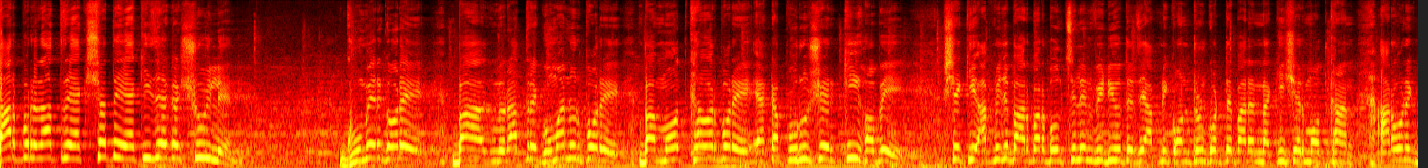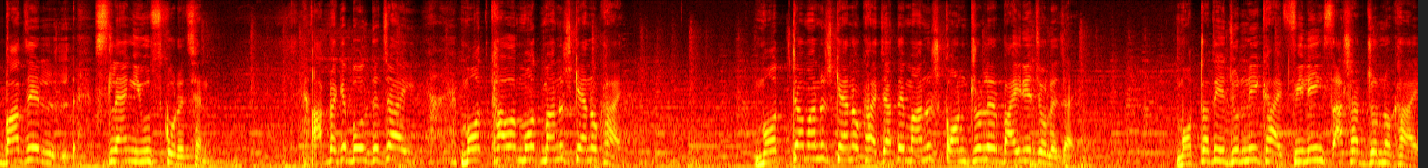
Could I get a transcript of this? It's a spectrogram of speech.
তারপরে রাত্রে একসাথে একই জায়গায় শুইলেন। ঘুমের ঘরে বা রাত্রে ঘুমানোর পরে বা মদ খাওয়ার পরে একটা পুরুষের কি হবে, সে কি, আপনি যে বারবার বলছিলেন ভিডিওতে যে আপনি কন্ট্রোল করতে পারেন না কিসের মদ খান, আর অনেক বাজে স্ল্যাং ইউজ করেছেন। আপনাকে বলতে চাই, মদ খাওয়া, মদ মানুষ কেন খায়? মদটা মানুষ কেন খায়? যাতে মানুষ কন্ট্রোলের বাইরে চলে যায়। মদটা তো এই জন্যই খায় ফিলিংস আসার জন্য খায়।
